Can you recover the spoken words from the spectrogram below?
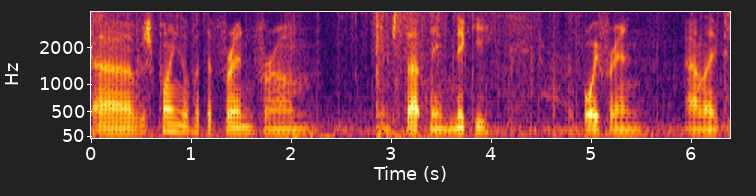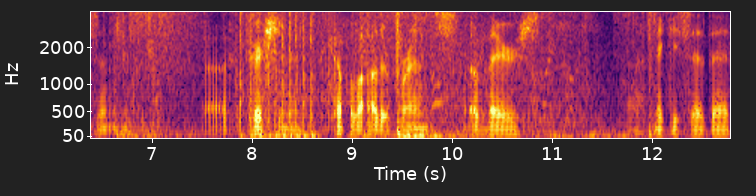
Uh, I was playing with a friend from GameStop named Nikki, her boyfriend Alex, and uh, Christian, and a couple of other friends of theirs. Uh, Nikki said that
